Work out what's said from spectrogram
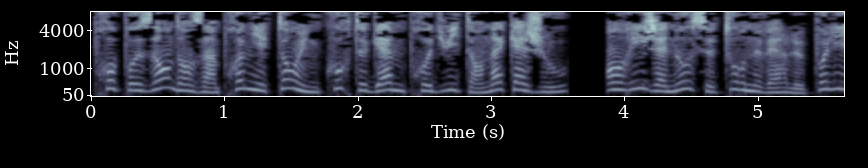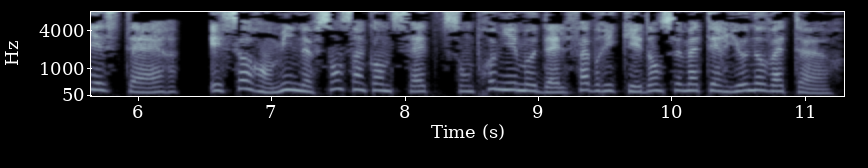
Proposant dans un premier temps une courte gamme produite en acajou, Henri Jeannot se tourne vers le polyester, et sort en 1957 son premier modèle fabriqué dans ce matériau novateur.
